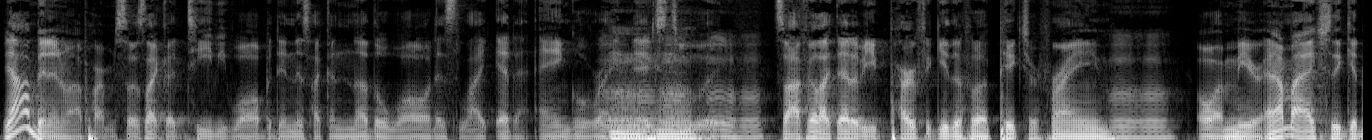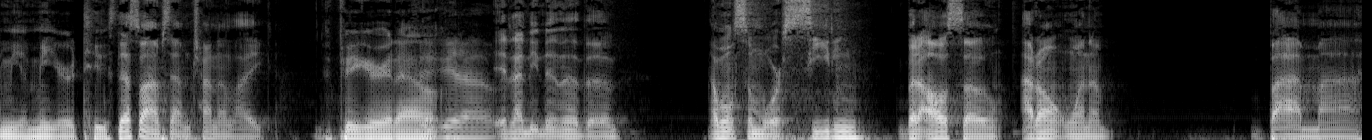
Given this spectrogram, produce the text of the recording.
y'all been in my apartment, so it's like a TV wall, but then it's like another wall that's like at an angle right mm-hmm. next to it. Mm-hmm. So I feel like that'll be perfect either for a picture frame mm-hmm. or a mirror. And I might actually get me a mirror too. So that's why I'm saying I'm trying to like, Figure it out. Figure it out. and I need another. I want some more seating, but also I don't want to buy my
